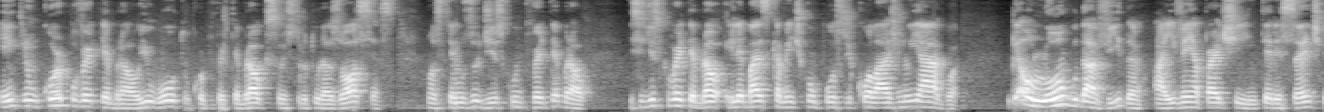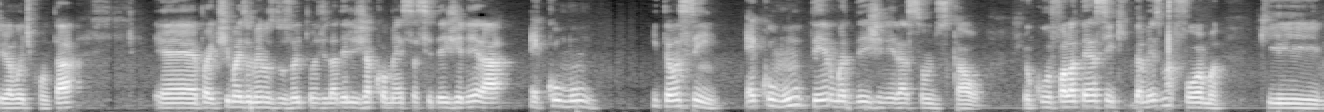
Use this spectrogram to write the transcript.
Entre um corpo vertebral e o outro corpo vertebral, que são estruturas ósseas, nós temos o disco vertebral. Esse disco vertebral ele é basicamente composto de colágeno e água. E ao longo da vida, aí vem a parte interessante que eu já vou te contar, é, a partir mais ou menos dos 8 anos de idade, ele já começa a se degenerar. É comum. Então, assim, é comum ter uma degeneração discal. Eu, falo até assim, que da mesma forma que,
